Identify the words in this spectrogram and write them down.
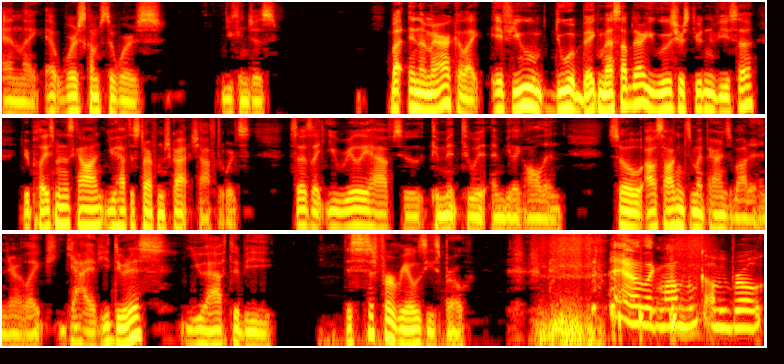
and like at worst comes to worst, you can just. But in America, like if you do a big mess up there, you lose your student visa, your placement is gone. You have to start from scratch afterwards. So it's like you really have to commit to it and be like all in. So I was talking to my parents about it, and they're like, "Yeah, if you do this, you have to be. This is for realsies, bro." and I was like, "Mom, don't call me bro."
